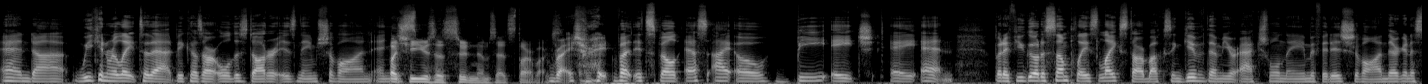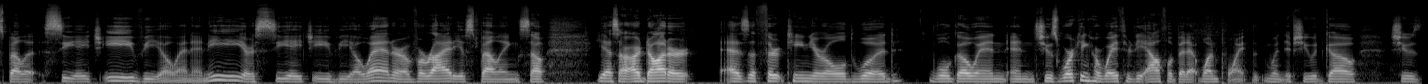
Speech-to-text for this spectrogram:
and uh, we can relate to that because our oldest daughter is named Siobhan, and But she uses pseudonyms at Starbucks. Right, right. But it's spelled S I O B H A N. But if you go to some place like Starbucks and give them your actual name, if it is Siobhan, they're going to spell it C H E V O N N E or C H E V O N or a variety of spellings. So, yes, our, our daughter, as a 13 year old, would will go in and she was working her way through the alphabet at one point when if she would go she was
